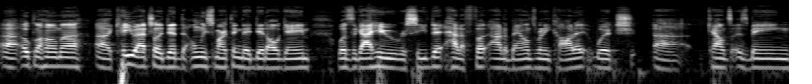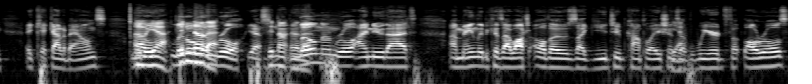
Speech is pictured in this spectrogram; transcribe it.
uh, Oklahoma. Uh, KU actually did the only smart thing they did all game was the guy who received it had a foot out of bounds when he caught it, which uh, counts as being a kick out of bounds. Oh, yeah. Didn't little know known that. rule. Yes, Did not know little that. known rule. I knew that uh, mainly because I watch all those like YouTube compilations Yeah. of weird football rules.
